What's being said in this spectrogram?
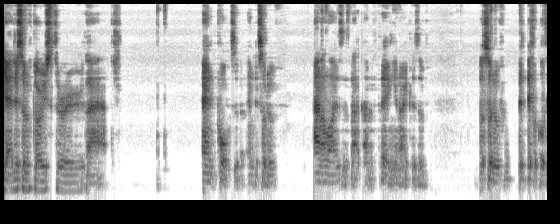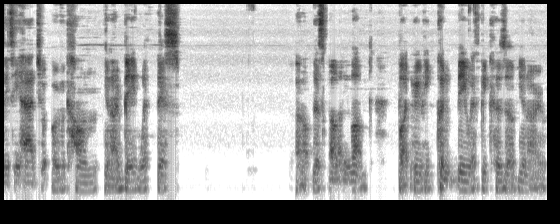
yeah, just sort of goes through that and talks of it and just sort of analyzes that kind of thing, you know, because of the sort of the difficulties he had to overcome, you know, being with this uh, this girl that he loved, but who he couldn't be with because of, you know,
